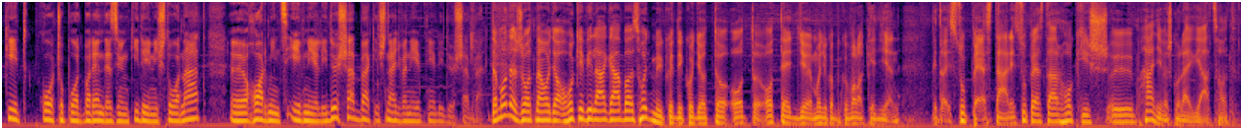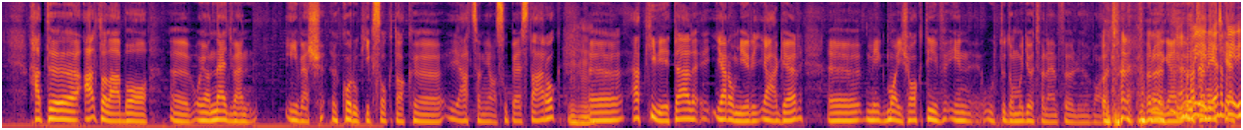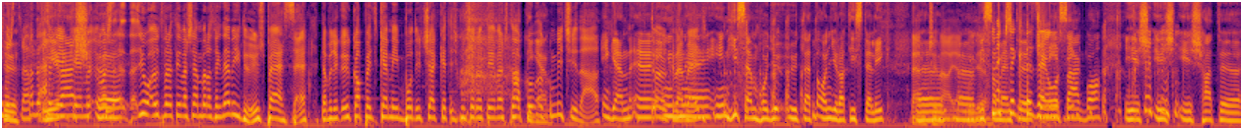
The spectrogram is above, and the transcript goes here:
két korcsoportban rendezünk idén is tornát, ö, 30 évnél idősebbek és 40 évnél idősebbek. De mondd Zsolt már, hogy a hoki világában az hogy működik, hogy ott, ott, ott egy, mondjuk amikor valaki egy ilyen például egy szupersztár, egy szupersztár hokis, hány éves koráig játszhat? Hát általában olyan 40 éves korukig szoktak játszani a szupersztárok. Uh-huh. Hát kivétel, Jaromir Jáger ö, még ma is aktív, én úgy tudom, hogy 50-en fölül van. 50 fölött? Igen, A véri- a 51-2 vérihez trappál. Hát ez éves, most, jó, 55 éves ember az még nem idős, persze, de mondjuk ő kap egy kemény body checket egy 25 évestől, Hát akkor, igen. akkor mit csinál? Igen, Tönkre én, megy. én hiszem, hogy őt tehát annyira tisztelik, Nem ugye? visszament. Csehországba, és, és, és hát ö,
